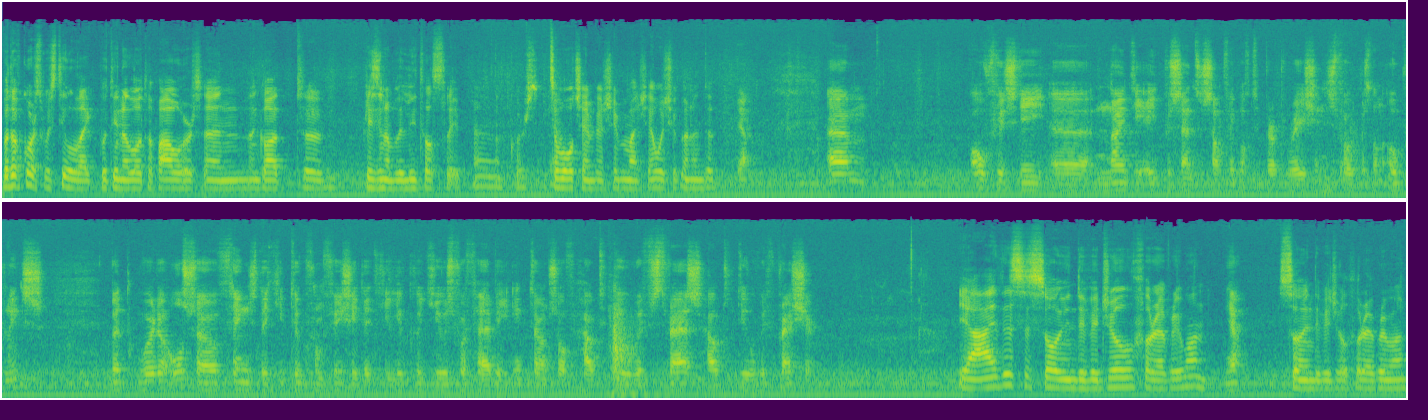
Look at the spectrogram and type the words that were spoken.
but of course, we still like put in a lot of hours and got uh, reasonably little sleep. Uh, of course, it's a world championship match. Yeah, what you gonna do? Yeah. Um, obviously, uh, 98% or something of the preparation is focused on openings. But were there also things that you took from Vishy that you could use for Fabi in terms of how to deal with stress, how to deal with pressure? Yeah, I, this is so individual for everyone. Yeah. so individual for everyone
